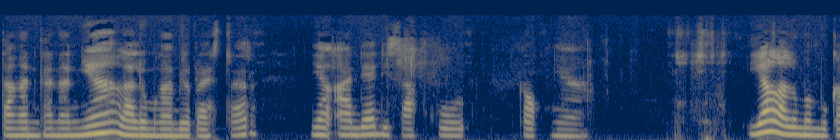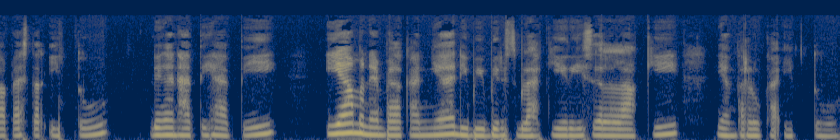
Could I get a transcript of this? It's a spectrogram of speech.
Tangan kanannya lalu mengambil plester yang ada di saku roknya. Ia lalu membuka plester itu dengan hati-hati. Ia menempelkannya di bibir sebelah kiri selelaki yang terluka itu.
